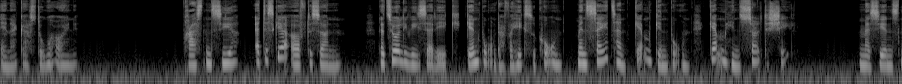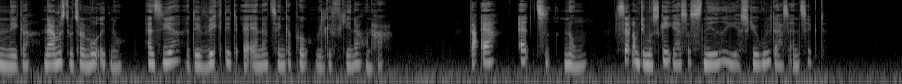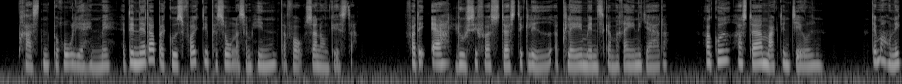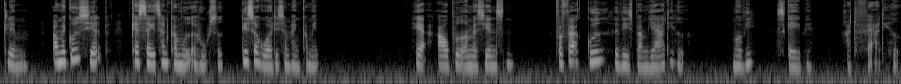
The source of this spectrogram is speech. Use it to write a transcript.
Anna gør store øjne. Præsten siger, at det sker ofte sådan. Naturligvis er det ikke genboen, der har forhekset koen, men satan gennem genboen, gennem hendes solgte sjæl. Mads Jensen nikker, nærmest utålmodigt nu. Han siger, at det er vigtigt, at Anna tænker på, hvilke fjender hun har. Der er altid nogen, selvom de måske er så snedige at skjule deres ansigt. Præsten beroliger hende med, at det netop er Guds frygtige personer som hende, der får sådan nogle gæster. For det er Lucifers største glæde at plage mennesker med rene hjerter. Og Gud har større magt end djævlen. Det må hun ikke glemme. Og med Guds hjælp kan Satan komme ud af huset, lige så hurtigt som han kom ind. Her afbryder Mads Jensen. For før Gud vil vise barmhjertighed, må vi skabe retfærdighed.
